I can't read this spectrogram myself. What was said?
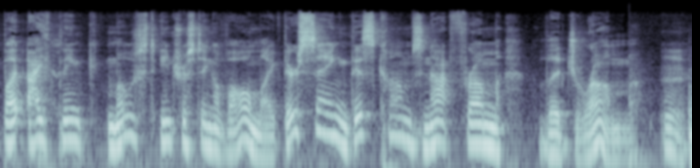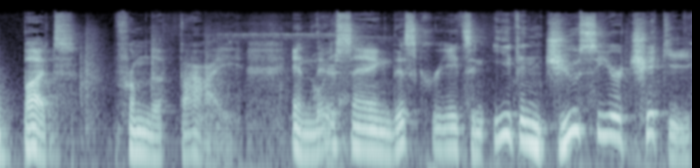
But I think most interesting of all, Mike, they're saying this comes not from the drum, but from the thigh. And they're saying this creates an even juicier chicky,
